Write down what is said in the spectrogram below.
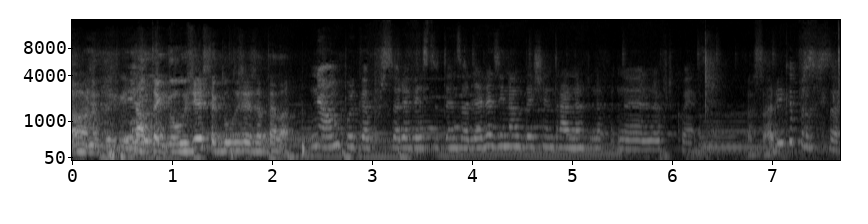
Ou não sei. Não, tecnologias, tecnologias até lá. Não, porque a professora vê se tu tens olheiras e não te deixa entrar na, na, na- na frequência. A sério? Que professor?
